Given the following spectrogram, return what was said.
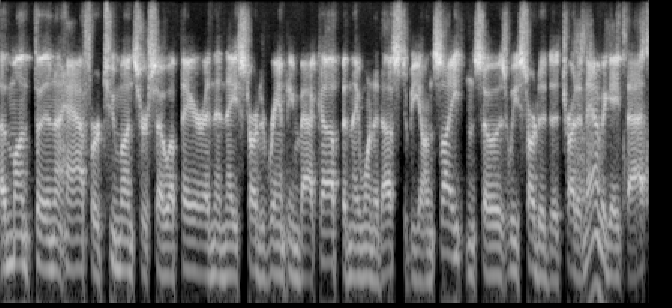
a month and a half or two months or so up there and then they started ramping back up and they wanted us to be on site. And so as we started to try to navigate that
